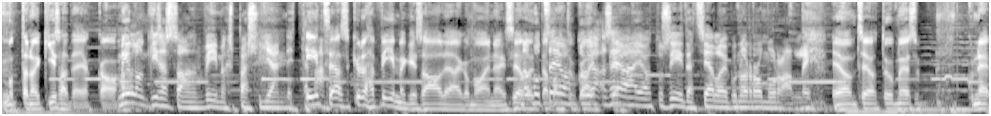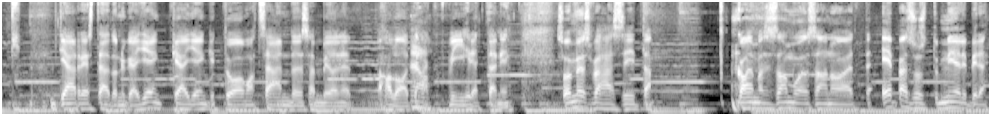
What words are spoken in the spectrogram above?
mutta noi kisat ei ole kauhean. Milloin kisassa on viimeksi päässyt jännittämään? Itse asiassa kyllähän viime kisa oli aikamoinen. Siellä no, oli mutta se, johtuu, kaikkea. se johtuu siitä, että siellä oli kun on romuralli. Joo, mutta se johtuu myös, kun ne järjestäjät on nykyään jenkkejä, jenkit tuo omat sääntönsä, millä ne haluaa tehdä viihdettä, niin se on myös vähän siitä. Kaimasi Samuel sanoo, että epäsuosittu mielipide.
